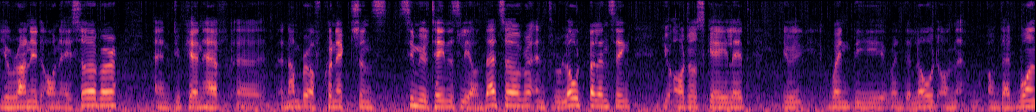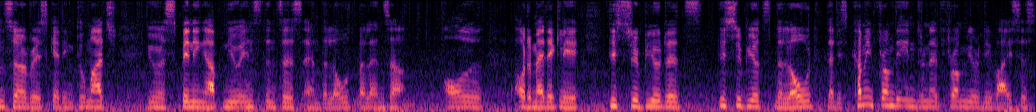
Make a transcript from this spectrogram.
you run it on a server and you can have uh, a number of connections simultaneously on that server and through load balancing you auto scale it you when the when the load on on that one server is getting too much you are spinning up new instances and the load balancer all automatically distributes distributes the load that is coming from the internet from your devices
